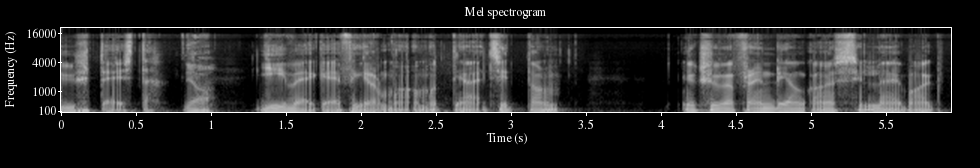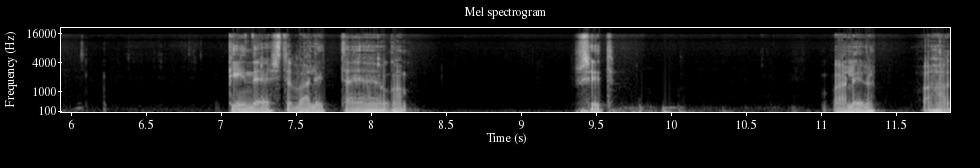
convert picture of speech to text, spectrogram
yhteistä Joo. JVG-firmaa, mutta sitten on yksi hyvä frendi on kanssa silleen vaikka kiinteistövälittäjä, joka sit välillä vähän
